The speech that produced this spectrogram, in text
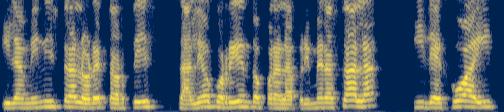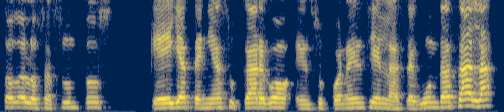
y la ministra Loreta Ortiz salió corriendo para la primera sala y dejó ahí todos los asuntos que ella tenía a su cargo en su ponencia en la segunda sala,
